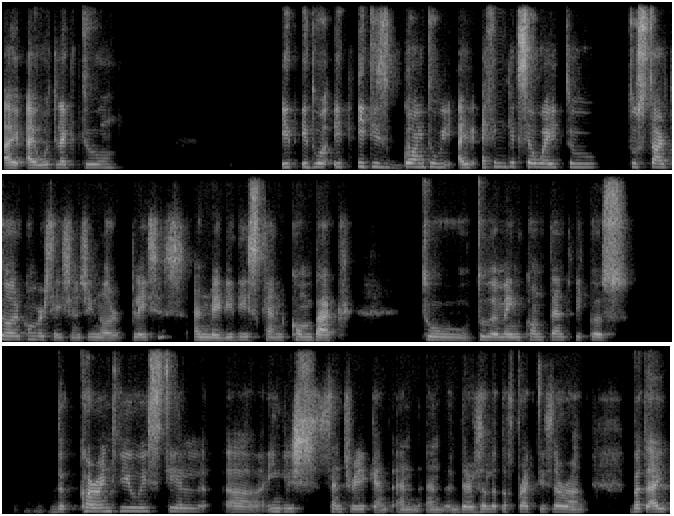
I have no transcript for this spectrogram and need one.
I I would like to it it it, it is going to be I, I think it's a way to to start other conversations in other places. And maybe this can come back to to the main content because the current view is still uh, English centric and, and, and there's a lot of practice around, but I,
